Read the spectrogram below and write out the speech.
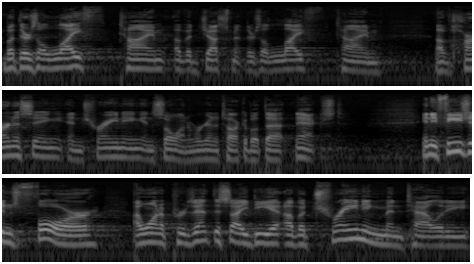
but there's a lifetime of adjustment. There's a lifetime of harnessing and training and so on. And we're going to talk about that next. In Ephesians 4, I want to present this idea of a training mentality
